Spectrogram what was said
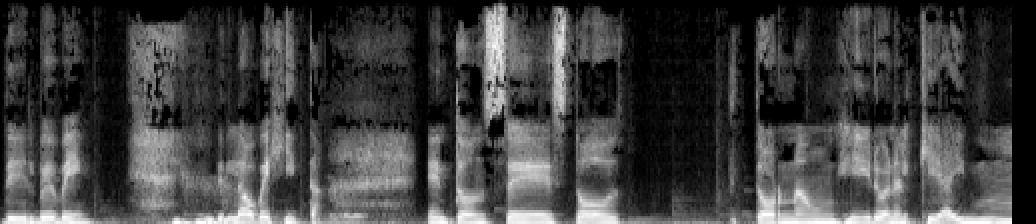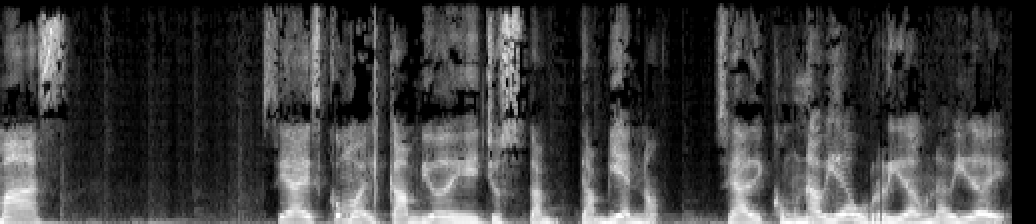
del bebé, de la ovejita, entonces todo torna un giro en el que hay más. O sea, es como el cambio de ellos tam- también, ¿no? O sea, de como una vida aburrida, una vida de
